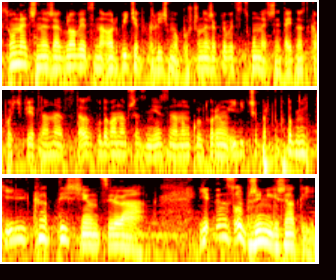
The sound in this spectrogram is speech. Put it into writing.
Słoneczny żaglowiec na orbicie wykryliśmy opuszczony żaglowiec słoneczny. Ta jednostka poświetlana została zbudowana przez nieznaną kulturę i liczy prawdopodobnie kilka tysięcy lat. Jeden z olbrzymich żagli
